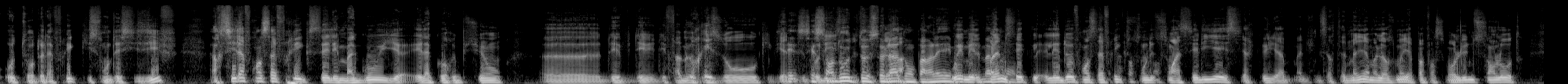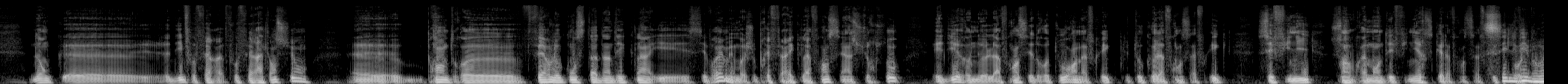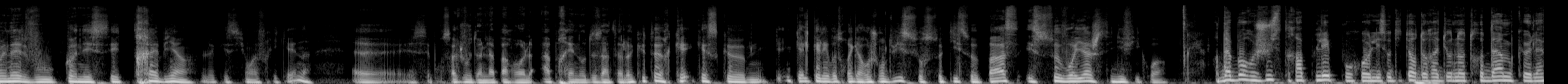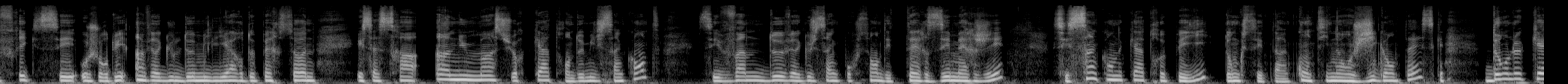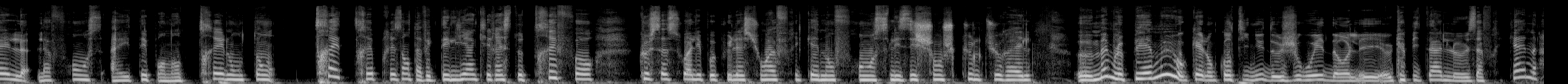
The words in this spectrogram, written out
autour de l'Afrique qui sont décisifs. Alors si la France-Afrique, c'est les magouilles et la corruption, des, des, fameux réseaux qui viennent. C'est sans doute de cela dont parlait. Oui, mais le problème, c'est que les deux France-Afrique sont, sont, assez liés. C'est-à-dire qu'il y a, d'une certaine manière, malheureusement, il n'y a pas forcément l'une sans l'autre. Donc, euh, je dis, il faut faire, faut faire attention. Euh, prendre, euh, faire le constat d'un déclin, et c'est vrai, mais moi je préférais que la France ait un sursaut et dire la France est de retour en Afrique plutôt que la France-Afrique, c'est fini, sans vraiment définir ce qu'est la France-Afrique. Sylvie Brunel, vous connaissez très bien la question africaine. Euh, c'est pour ça que je vous donne la parole après nos deux interlocuteurs. Qu'est-ce que, quel, est votre regard aujourd'hui sur ce qui se passe et ce voyage signifie quoi? D'abord, juste rappeler pour euh, les auditeurs de Radio Notre-Dame que l'Afrique, c'est aujourd'hui 1,2 milliard de personnes et ça sera un humain sur quatre en 2050. C'est 22,5% des terres émergées. C'est 54 pays, donc c'est un continent gigantesque dans lequel la France a été pendant très longtemps très très présente avec des liens qui restent très forts, que ce soit les populations africaines en France, les échanges culturels, euh, même le PMU auquel on continue de jouer dans les euh, capitales africaines.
